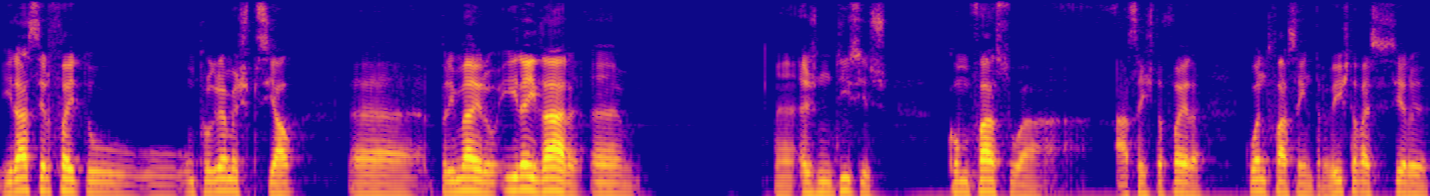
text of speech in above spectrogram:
Irá ser feito um programa especial. Uh, primeiro, irei dar as notícias como faço à, à sexta-feira quando faço a entrevista. Vai ser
